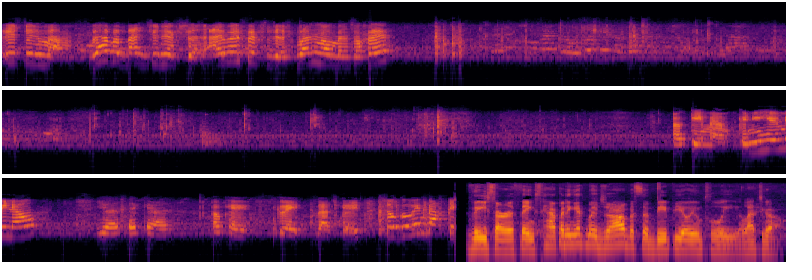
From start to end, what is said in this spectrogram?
eating, Mom. We have a bad connection. I will fix this. One moment, okay? Okay, ma'am. Can you hear me now? Yes, I can. Okay, great. That's great. So going back to These are things happening at my job as a BPO employee. Let's go.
